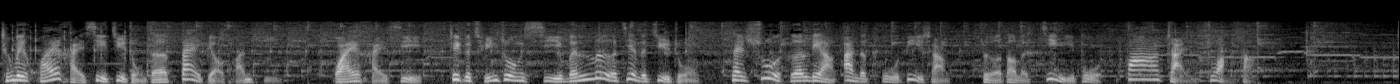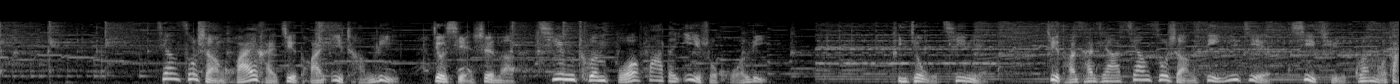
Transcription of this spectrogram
成为淮海戏剧种的代表团体。淮海戏这个群众喜闻乐见的剧种，在束河两岸的土地上得到了进一步发展壮大。江苏省淮海剧团一成立，就显示了青春勃发的艺术活力。一九五七年，剧团参加江苏省第一届戏曲观摩大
